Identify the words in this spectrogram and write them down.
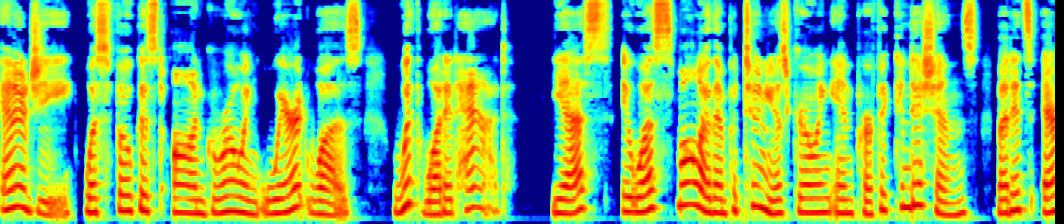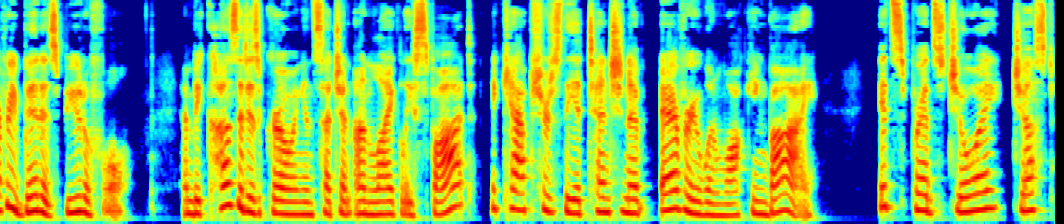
energy was focused on growing where it was with what it had. Yes, it was smaller than petunias growing in perfect conditions, but it's every bit as beautiful. And because it is growing in such an unlikely spot, it captures the attention of everyone walking by. It spreads joy just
